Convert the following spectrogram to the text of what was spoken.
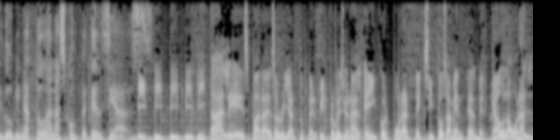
y domina todas las competencias. Vi- vi- vi- vi- Vitales para desarrollar tu perfil profesional e incorporarte exitosamente al mercado laboral.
